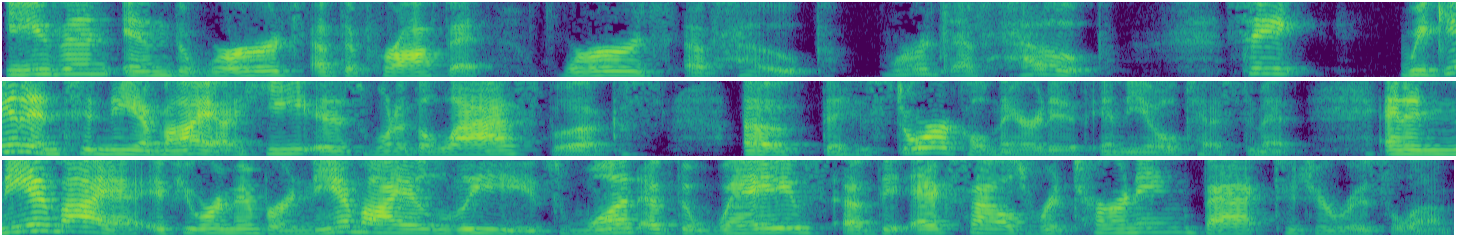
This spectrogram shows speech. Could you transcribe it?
even in the words of the prophet, words of hope. Words of hope. See, we get into Nehemiah. He is one of the last books of the historical narrative in the Old Testament. And in Nehemiah, if you remember, Nehemiah leads one of the waves of the exiles returning back to Jerusalem.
